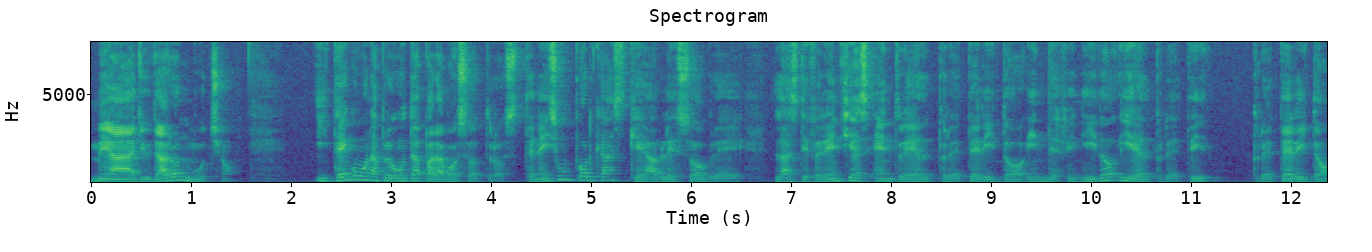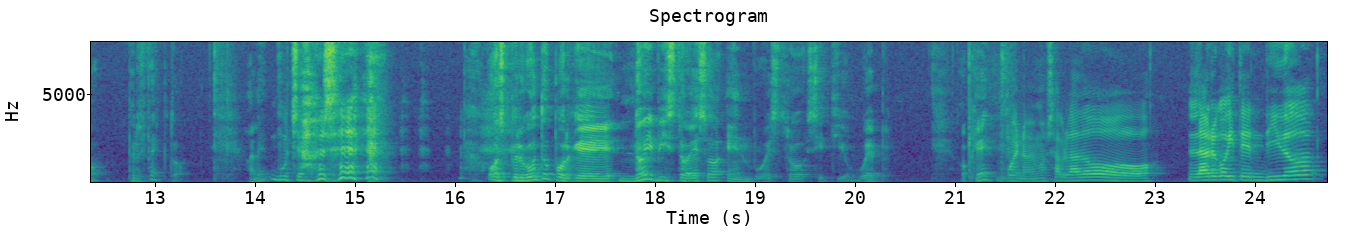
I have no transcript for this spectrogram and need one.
Me ayudaron mucho. Y tengo una pregunta para vosotros. ¿Tenéis un podcast que hable sobre las diferencias entre el pretérito indefinido y el pretérito perfecto? ¿Vale? Muchos. Os pregunto porque no he visto eso en vuestro sitio web. ¿Ok? bueno, hemos hablado largo y tendido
